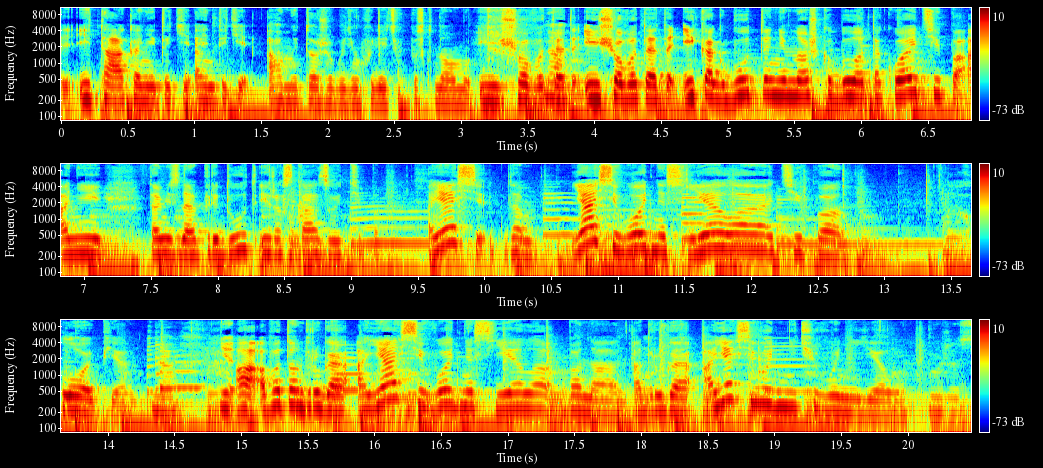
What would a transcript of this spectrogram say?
И так они такие, они такие, а мы тоже будем худеть к выпускному. И еще вот Да. это, и еще вот это. И как будто немножко было такое, типа, они там, не знаю, придут и рассказывают, типа, а я, се- там, я сегодня съела, типа, хлопья. Да. Нет, А, а потом другая, а я сегодня съела банан. А другая, а я сегодня ничего не ела. ужас.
